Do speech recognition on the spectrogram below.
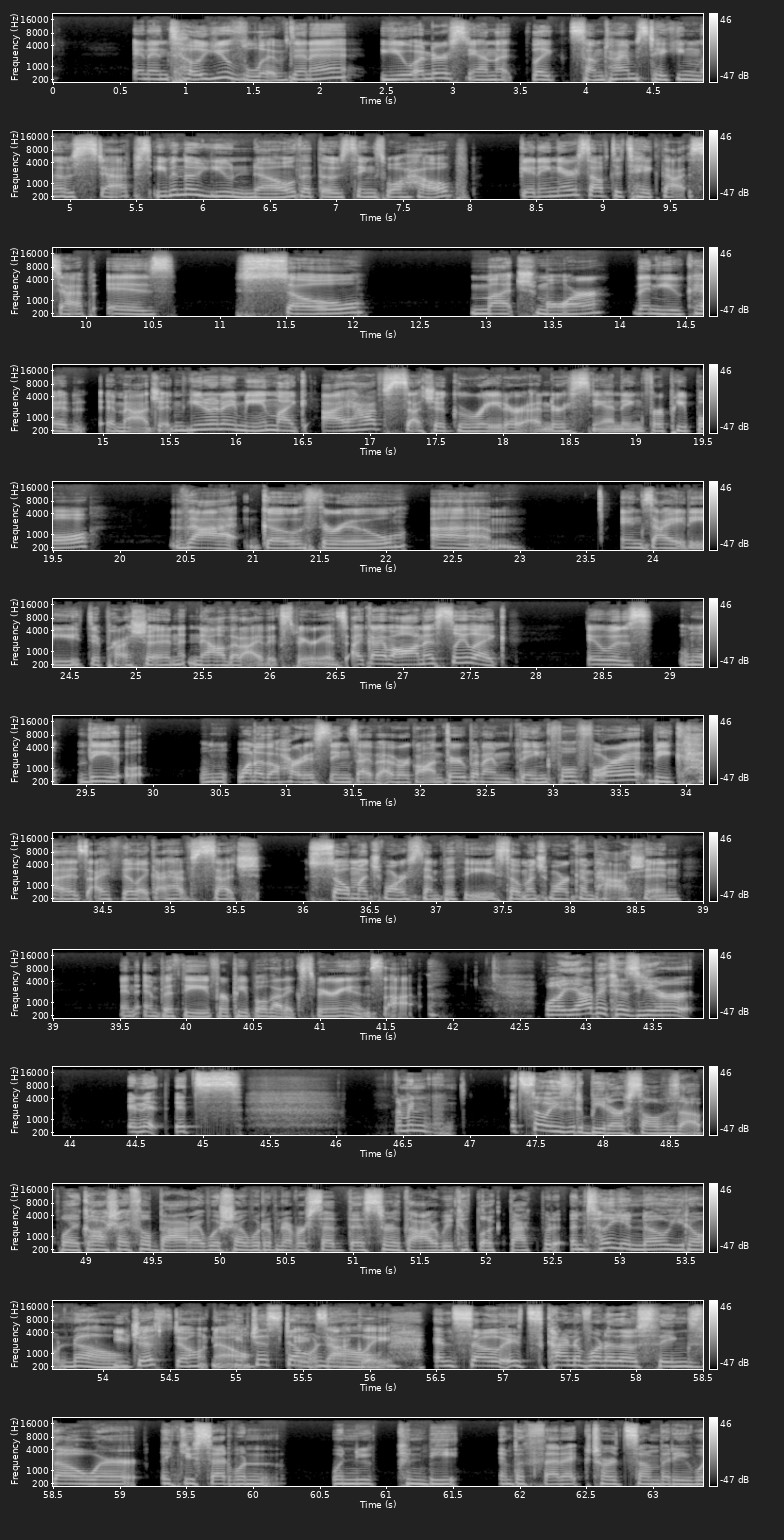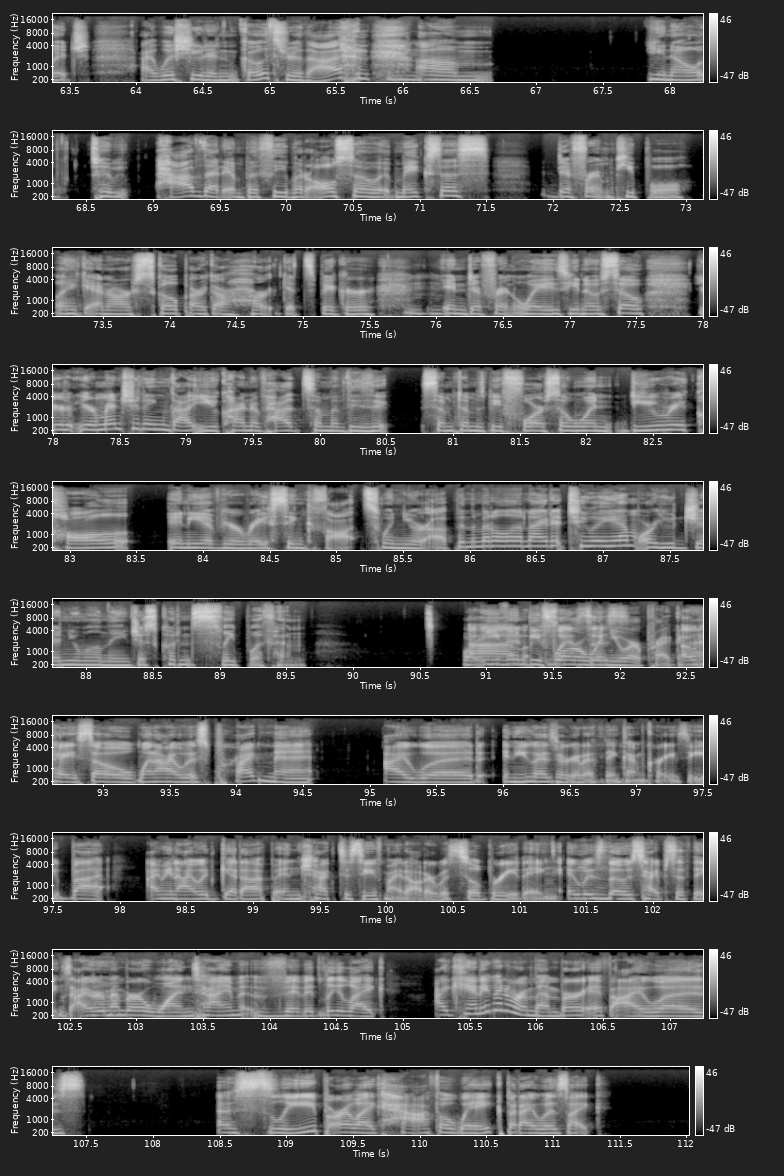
And until you've lived in it you understand that like sometimes taking those steps even though you know that those things will help getting yourself to take that step is so much more than you could imagine. You know what I mean? Like I have such a greater understanding for people that go through um anxiety, depression now that I've experienced. Like I'm honestly like it was the one of the hardest things I've ever gone through, but I'm thankful for it because I feel like I have such so much more sympathy, so much more compassion and empathy for people that experience that. Well, yeah, because you're and it it's I mean, it's so easy to beat ourselves up. Like, gosh, I feel bad. I wish I would have never said this or that. We could look back, but until you know, you don't know. You just don't know. You just don't exactly. know. And so it's kind of one of those things though where like you said when when you can be empathetic towards somebody, which I wish you didn't go through that. Mm-hmm. um, you know, to have that empathy, but also it makes us different people like and our scope like our heart gets bigger mm-hmm. in different ways you know? So you're you're mentioning that you kind of had some of these symptoms before. So when do you recall any of your racing thoughts when you were up in the middle of the night at 2 a.m or you genuinely just couldn't sleep with him? Or um, even before when you were pregnant? Okay so when i was pregnant i would and you guys are gonna think i'm crazy but I mean, I would get up and check to see if my daughter was still breathing. It was mm-hmm. those types of things. I mm-hmm. remember one time vividly, like, I can't even remember if I was asleep or like half awake, but I was like,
